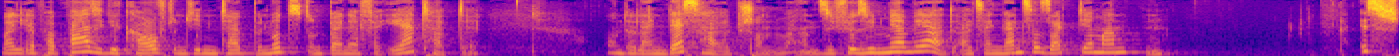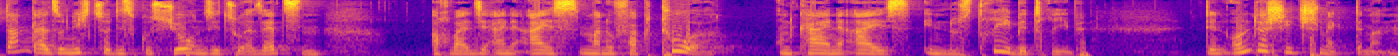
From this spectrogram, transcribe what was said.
weil ihr Papa sie gekauft und jeden Tag benutzt und beinahe verehrt hatte. Und allein deshalb schon waren sie für sie mehr wert als ein ganzer Sack Diamanten. Es stand also nicht zur Diskussion, sie zu ersetzen, auch weil sie eine Eismanufaktur und keine Eisindustrie betrieb. Den Unterschied schmeckte man.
